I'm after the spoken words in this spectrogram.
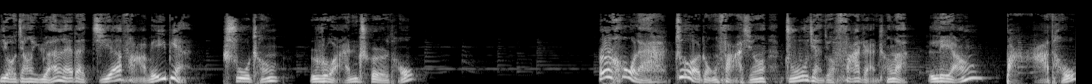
要将原来的结发为辫梳成软翅头。而后来，这种发型逐渐就发展成了两把头。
